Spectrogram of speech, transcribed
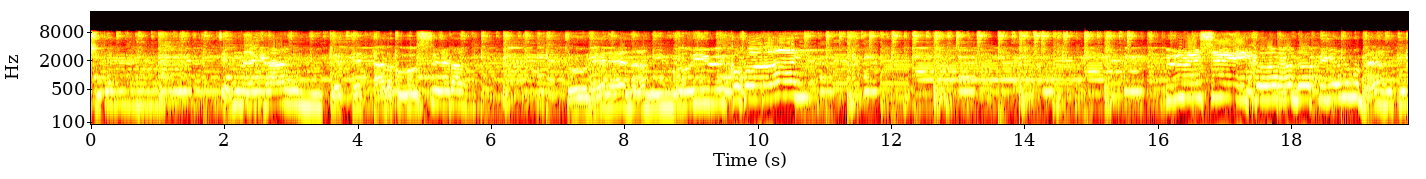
して背中を向けてタバコを吸えばそれで何も言うことはない。嬉しいからのビルのメロディー。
